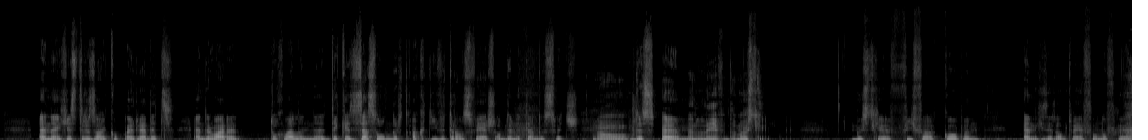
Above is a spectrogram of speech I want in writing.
100.000. En eh, gisteren zag ik op Reddit, en er waren toch wel een eh, dikke 600 actieve transfers op de Nintendo Switch. No, Dus ehm, een levende moest, markt. je, moest je FIFA kopen en je zit aan het twijfelen of je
